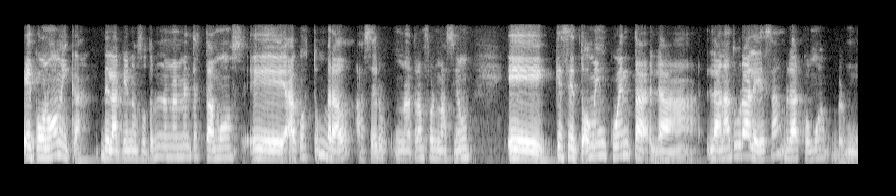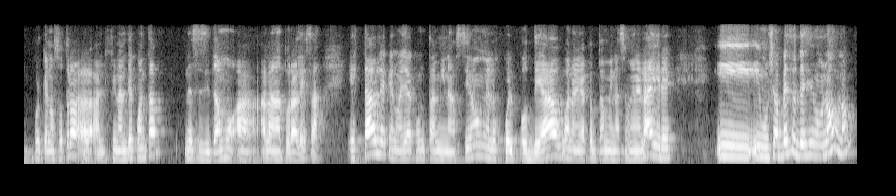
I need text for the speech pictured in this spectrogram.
económica de la que nosotros normalmente estamos eh, acostumbrados a hacer una transformación eh, que se tome en cuenta la, naturaleza, ¿verdad? Como, porque nosotros al, final de cuentas necesitamos a, la naturaleza estable, que no haya contaminación en los cuerpos de agua, no haya contaminación en el aire. Y, muchas veces decimos, no, no,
